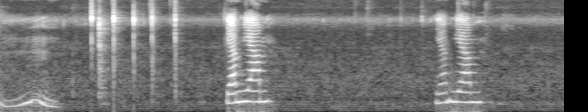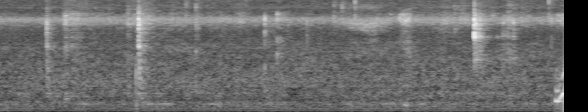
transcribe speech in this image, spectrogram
อืม ยำยำยำยำอู้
